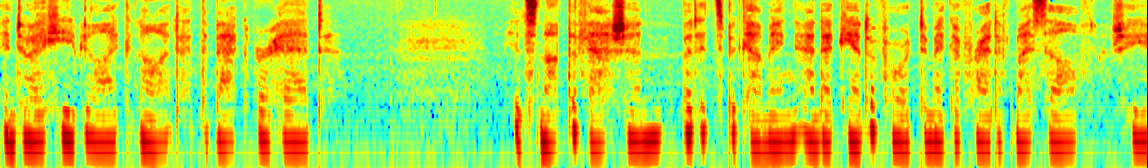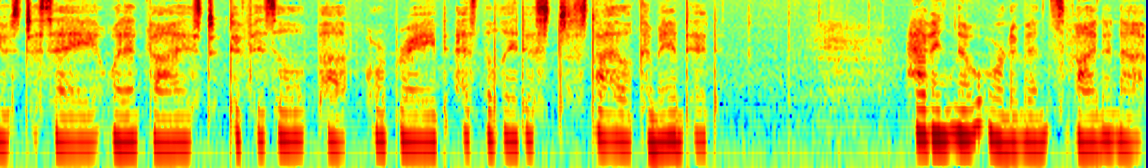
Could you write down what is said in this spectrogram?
into a Hebe like knot at the back of her head. It's not the fashion, but it's becoming, and I can't afford to make a fright of myself, she used to say when advised to fizzle, puff, or braid as the latest style commanded. Having no ornaments fine enough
